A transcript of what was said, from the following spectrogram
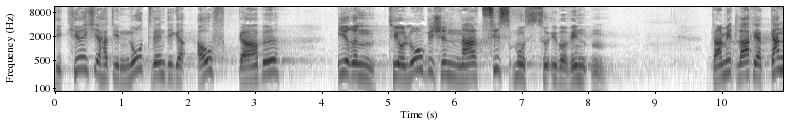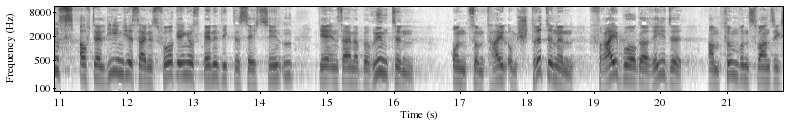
die Kirche hat die notwendige Aufgabe, ihren theologischen Narzissmus zu überwinden. Damit lag er ganz auf der Linie seines Vorgängers Benedikt XVI., der in seiner berühmten und zum Teil umstrittenen Freiburger Rede am 25.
